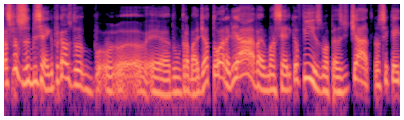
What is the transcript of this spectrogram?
as pessoas me seguem por causa do, é, de um trabalho de ator ali, ah, uma série que eu fiz, uma peça de teatro, não sei o que.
